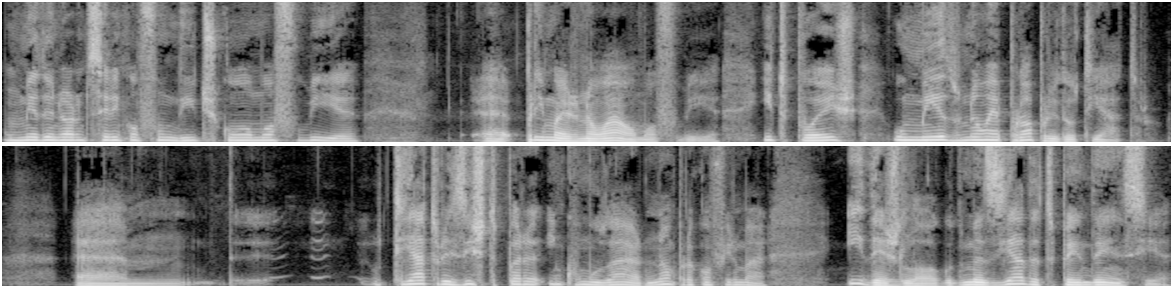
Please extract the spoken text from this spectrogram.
um medo enorme de serem confundidos com homofobia. Uh, primeiro, não há homofobia, e depois, o medo não é próprio do teatro. Um, o teatro existe para incomodar, não para confirmar. E, desde logo, demasiada dependência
